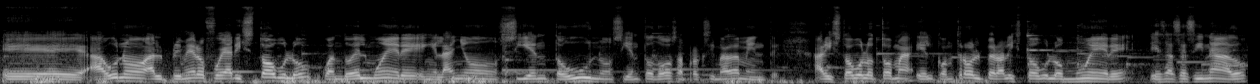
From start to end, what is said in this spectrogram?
Eh, a uno, al primero fue Aristóbulo, cuando él muere en el año 101, 102 aproximadamente. Aristóbulo toma el control, pero Aristóbulo muere, es asesinado,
